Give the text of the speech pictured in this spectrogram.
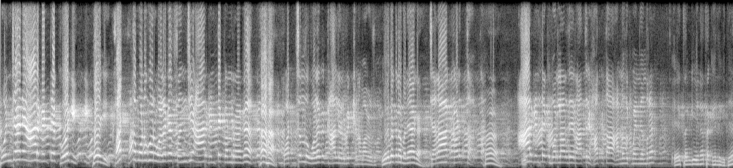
ಮುಂಜಾನೆ ಆರು ಗಂಟೆಗೆ ಹೋಗಿ ಹೋಗಿ. ಹತ್ತು ಮುನುಗುರು ಒಳಗ ಸಂಜೆ ಆರು ಗಂಟೆ ಕಂಡ್ರಾಗ ಹೊಚ್ಚಲ್ ಒಳಗೆ ಹೊಚ್ಚಲ್ದ ಒಳಗ ಕಾಲ್ ಇರ್ಬೇಕು ಹೆಣ್ಮಗಳದು. ಇರ್ಬೇಕಲ್ಲ ಮನ್ಯಾಗ? ಜರ ಕಡ್ತ. ಹಾ. ಆರು ಗಂಟೆಗೆ ಬರ್ಲಾರ್ದೆ ರಾತ್ರಿ ಹತ್ತ ಹನ್ನೊಂದಕ್ಕೆ ಬಂದಿ ಅಂದ್ರೆ? ಏ ತಂಗಿ ಏನ ತಕ್ಕ ಎಲ್ಲಿಗಿದೆ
